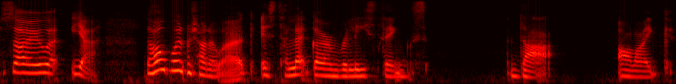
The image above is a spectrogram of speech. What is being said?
So yeah, the whole point of shadow work is to let go and release things that are like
